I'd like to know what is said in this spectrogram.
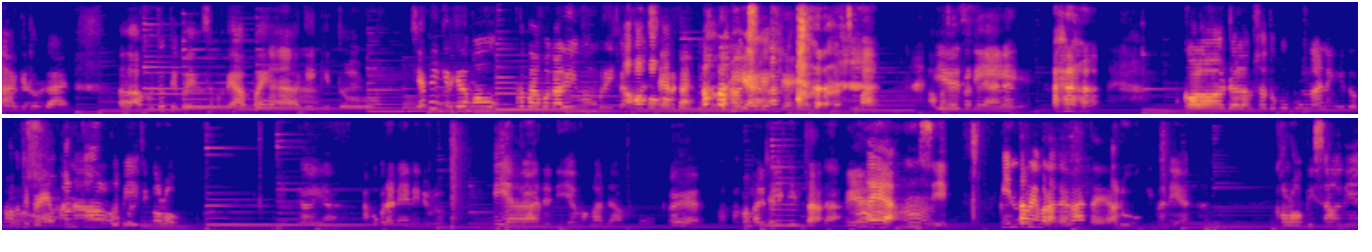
Ah, iya, gitu kan. Eh, aku tuh tipe yang seperti apa ya Ah. kayak gitu. Siapa yang kira-kira mau pertama kali memberikan Aku, aku, aku, sharekan aku. oh iya. oke. Cepat. Apa iya pertanyaannya? Kalau dalam suatu hubungan yang gitu kamu Oh, tipe yang kan mana? kalau lebih kalau jika ya aku berani ini dulu jika iya ada dia maka ada aku Iya. maka Maka jadi kita. Iya. kayak hmm, sih pinter nih merangkai kata ya aduh gimana ya kalau misalnya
